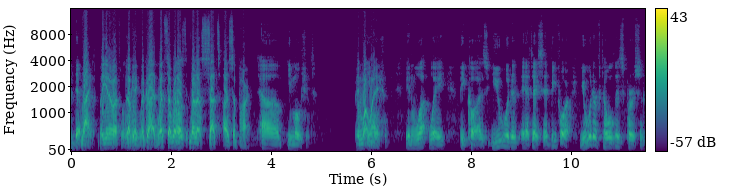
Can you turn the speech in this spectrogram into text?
Definitely. Right, but you know what? Okay, but go ahead. What's the, what else? What else sets us apart? Uh, emotions. In what way? emotions. In what way? Because you would have, as I said before, you would have told this person,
